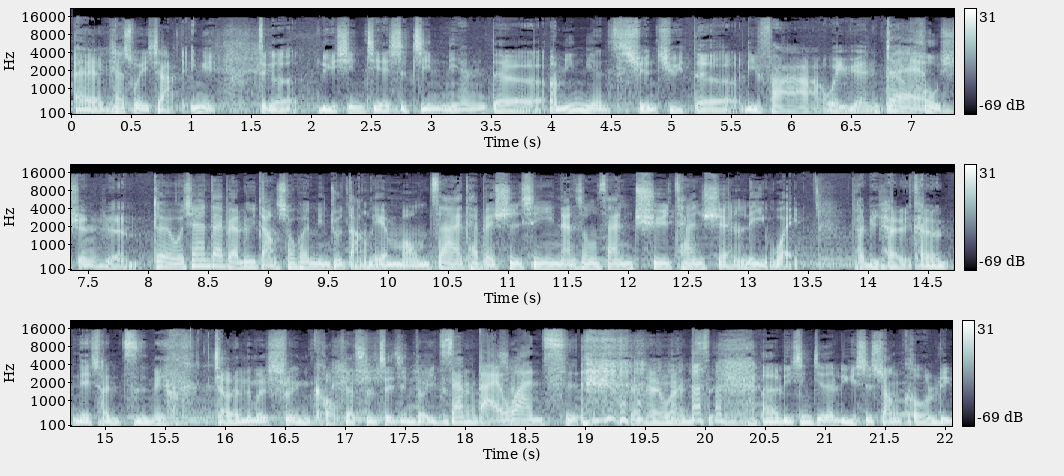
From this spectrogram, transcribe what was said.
哎，现在说一下，因为这个吕新杰是今年的呃，明年选举的立法委员的候选人。对，对我现在代表绿党社会民主党联盟，在台北市新义南松山区参选立委。太厉害了！看到那串字没有讲的那么顺口，表示最近都一直三百万次，三百万次。呃，李新杰的吕是双口吕，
